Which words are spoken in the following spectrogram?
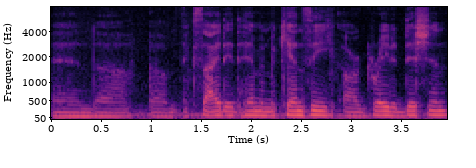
and uh, um, excited. Him and Mackenzie are a great addition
